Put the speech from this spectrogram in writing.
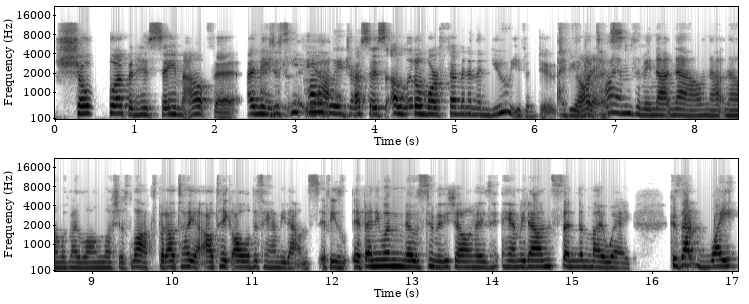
show up in his same outfit. I mean, I just, he uh, probably yeah. dresses a little more feminine than you even do, to I be honest. At times, I mean, not now, not now with my long, luscious locks, but I'll tell you, I'll take all of his hand-me-downs. If he's, if anyone knows Timothée Chalamet's hand-me-downs, send them my way, because that white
